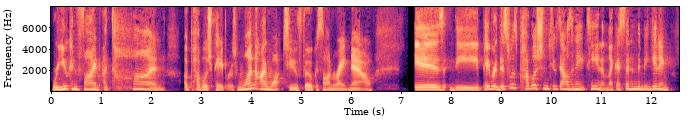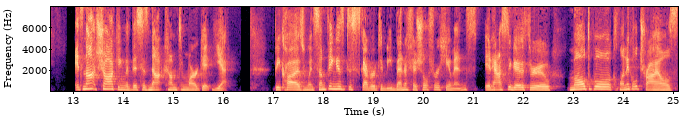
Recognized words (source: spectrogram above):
where you can find a ton of published papers. One I want to focus on right now is the paper. This was published in 2018. And like I said in the beginning, it's not shocking that this has not come to market yet. Because when something is discovered to be beneficial for humans, it has to go through multiple clinical trials,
